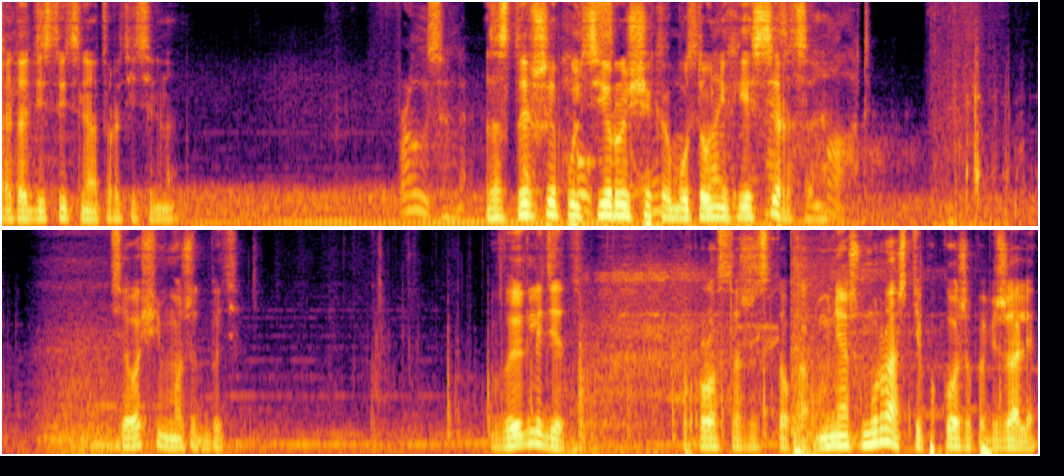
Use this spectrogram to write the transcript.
Это действительно отвратительно. Застывшие, пульсирующие, как будто у них есть сердце. Все очень может быть. Выглядит просто жестоко. У меня аж мурашки по коже побежали.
